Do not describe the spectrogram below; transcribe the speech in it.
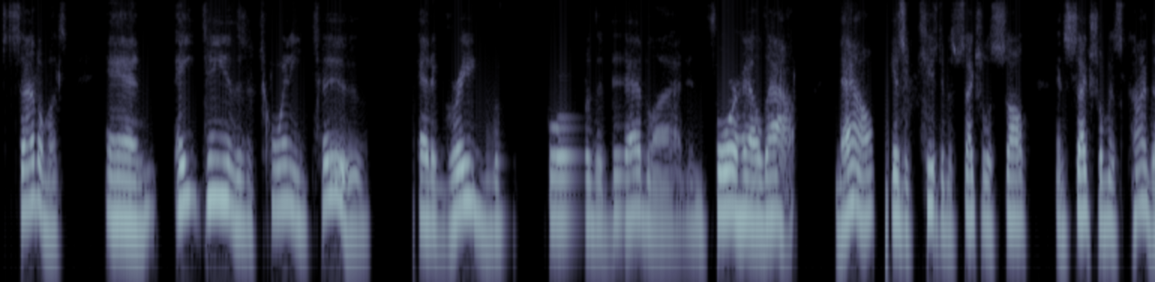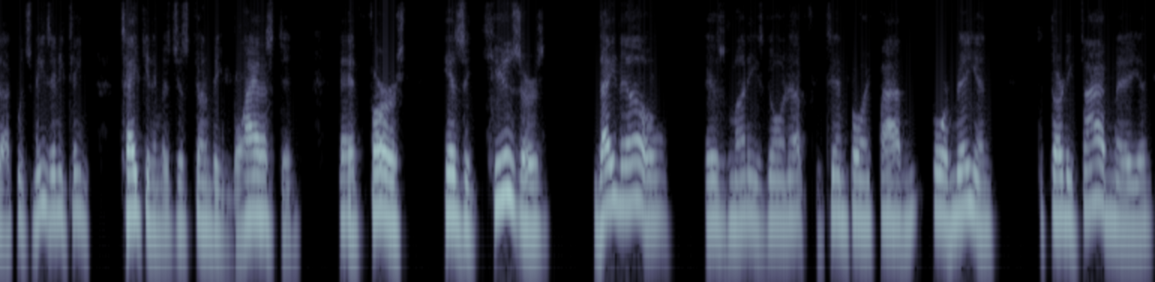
settlements, and 18 of the 22 had agreed before the deadline, and four held out. Now he's accused him of sexual assault and sexual misconduct, which means any team taking him is just going to be blasted at first. His accusers, they know his money's going up from 10.54 million to 35 million.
